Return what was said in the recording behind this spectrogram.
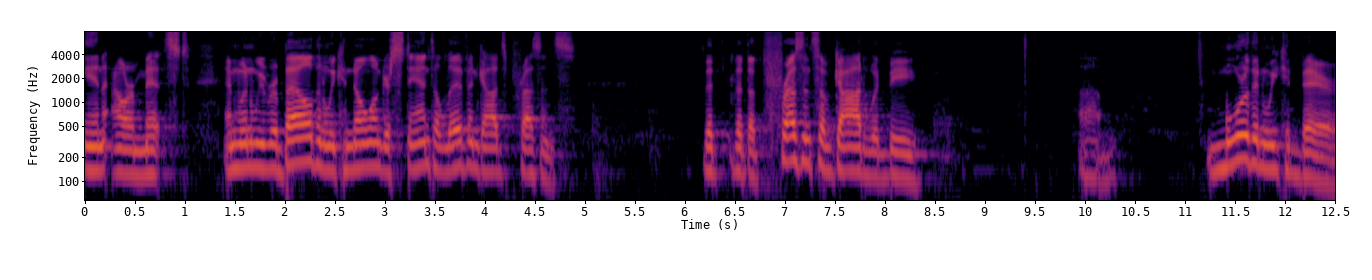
in our midst. And when we rebel, then we can no longer stand to live in God's presence. That, that the presence of God would be um, more than we could bear.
